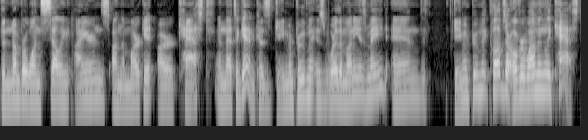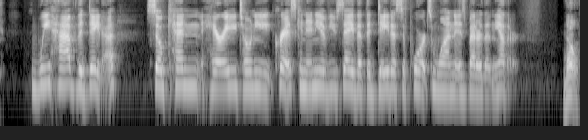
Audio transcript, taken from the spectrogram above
The number one selling irons on the market are cast, and that's again because game improvement is where the money is made, and game improvement clubs are overwhelmingly cast. we have the data. So can Harry, Tony, Chris, can any of you say that the data supports one is better than the other? No,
